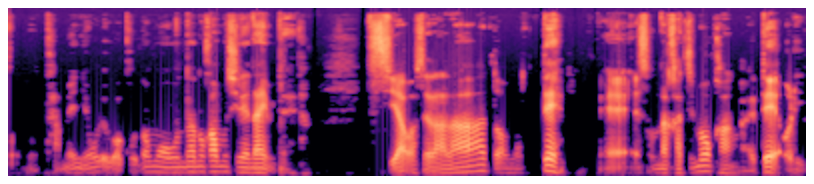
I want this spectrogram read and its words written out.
このために俺は子供を産んだのかもしれないみたいな、幸せだなぁと思って、えー、そんな価値も考えており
